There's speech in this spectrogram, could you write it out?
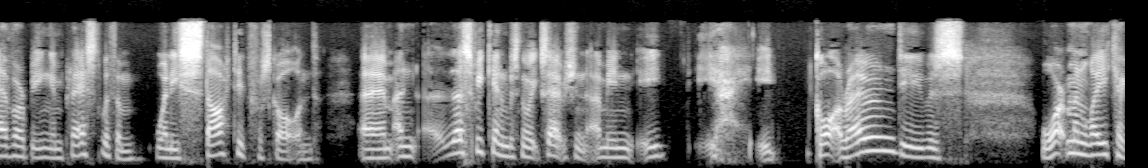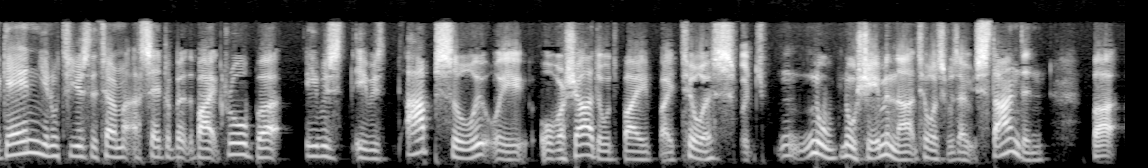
ever being impressed with him when he started for Scotland. Um, and this weekend was no exception. I mean, he, he, he got around, he was workmanlike again, you know, to use the term I said about the back row, but he was he was absolutely overshadowed by by Toolis, which no no shame in that. Toolis was outstanding, but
